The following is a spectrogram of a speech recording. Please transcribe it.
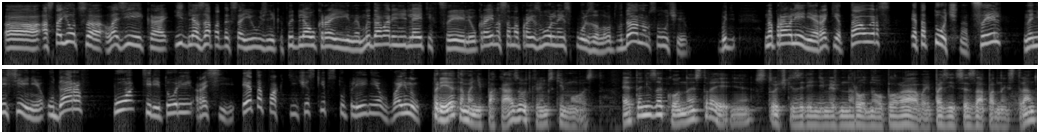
остается лазейка и для западных союзников, и для Украины. Мы давали не для этих целей. Украина самопроизвольно использовала. Вот в данном случае направление ракет Тауэрс – это точно цель нанесения ударов по территории России. Это фактически вступление в войну. При этом они показывают Крымский мост. Это незаконное строение с точки зрения международного права и позиции западных стран.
